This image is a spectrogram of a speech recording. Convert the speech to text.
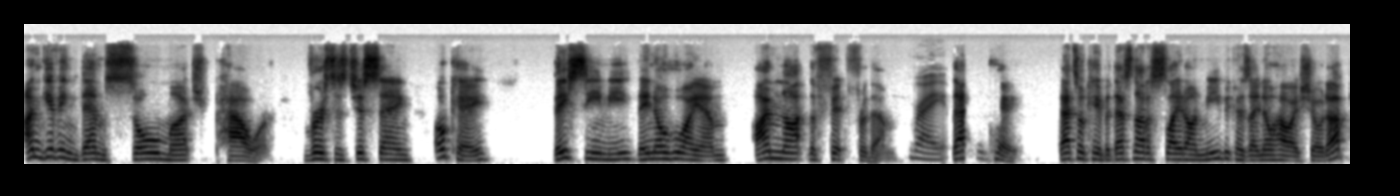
I'm giving them so much power versus just saying, okay, they see me, they know who I am. I'm not the fit for them. Right. That's okay. That's okay, but that's not a slight on me because I know how I showed up.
